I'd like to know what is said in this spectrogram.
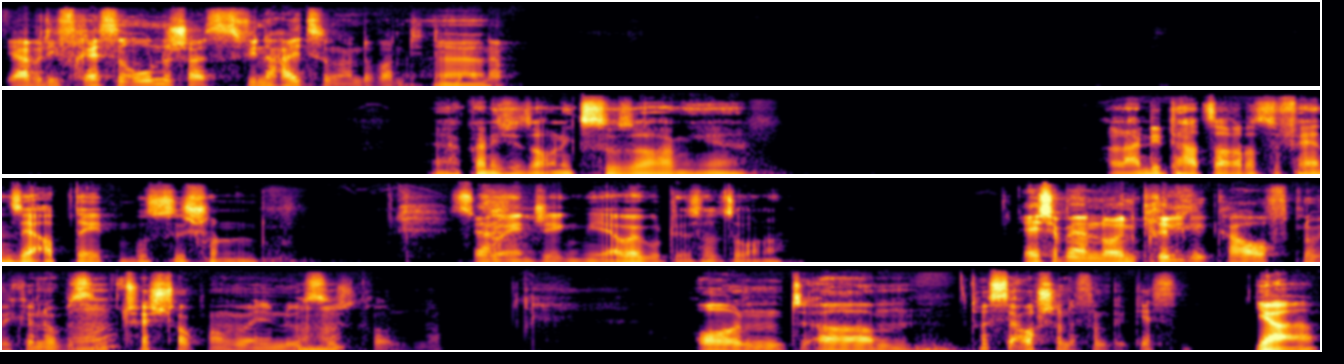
Ja, aber die fressen ohne Scheiß. Das ist wie eine Heizung an der Wand, die Dinger, Ja. ne? Ja, kann ich jetzt auch nichts zu sagen hier. Allein die Tatsache, dass du Fernseher updaten musst, ist schon Ja. strange irgendwie. Aber gut, ist halt so, ne? Ja, ich habe mir einen neuen Grill gekauft. Ne? Wir können noch ein bisschen Mhm. Trash-Talk machen, wenn wir die News Mhm. durchscrollen, ne? Und ähm, du hast ja auch schon davon gegessen. Ja.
